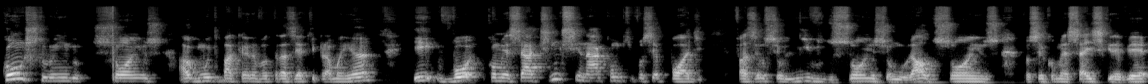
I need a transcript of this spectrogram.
construindo sonhos, algo muito bacana vou trazer aqui para amanhã e vou começar a te ensinar como que você pode fazer o seu livro dos sonhos, seu mural dos sonhos, você começar a escrever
